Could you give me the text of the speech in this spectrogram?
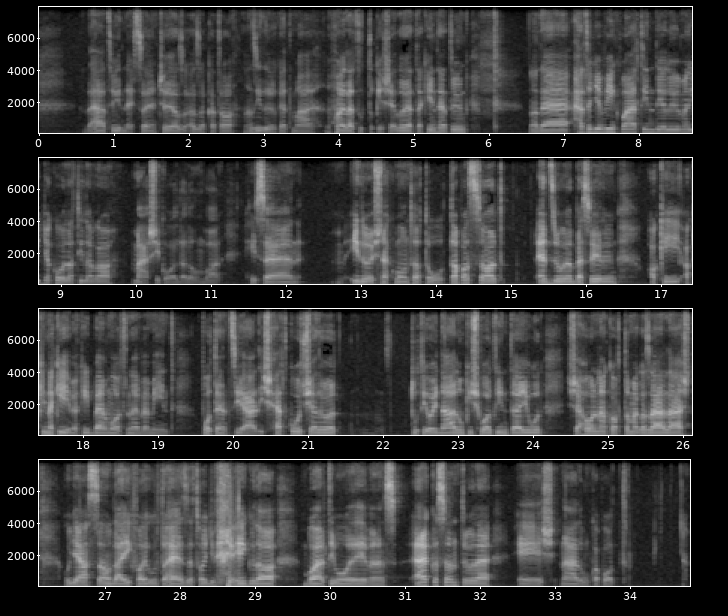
de hát mindegy, szerencsére az, azokat a, az időket már, már letudtuk és előre tekinthetünk. Na de hát ugye Wink Martindale meg gyakorlatilag a másik oldalon van, hiszen idősnek mondható tapasztalt edzőről beszélünk, aki, akinek évekig ben volt neve, mint potenciális head coach jelölt, tuti, hogy nálunk is volt interjú, sehol nem kapta meg az állást, ugye aztán odáig fajult a helyzet, hogy végül a Baltimore Ravens elköszönt tőle, és nálunk kapott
